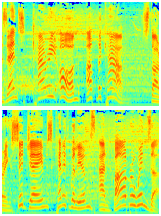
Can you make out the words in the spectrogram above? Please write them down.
present Carry On Up the Cam, starring Sid James, Kenneth Williams, and Barbara Windsor.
